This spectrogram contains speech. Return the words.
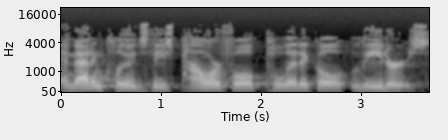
and that includes these powerful political leaders.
